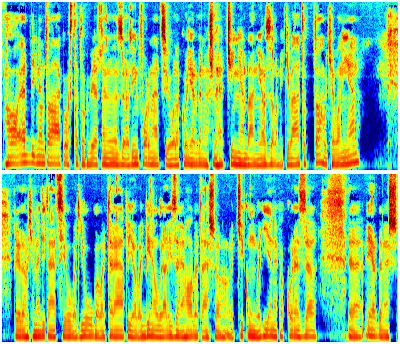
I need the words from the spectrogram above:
ha eddig nem találkoztatok véletlenül ezzel az információval, akkor érdemes lehet csinyán bánni azzal, ami kiváltotta, hogyha van ilyen. Például, hogyha meditáció, vagy jóga, vagy terápia, vagy binaurális zene hallgatása, vagy csikung, vagy ilyenek, akkor ezzel e, érdemes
